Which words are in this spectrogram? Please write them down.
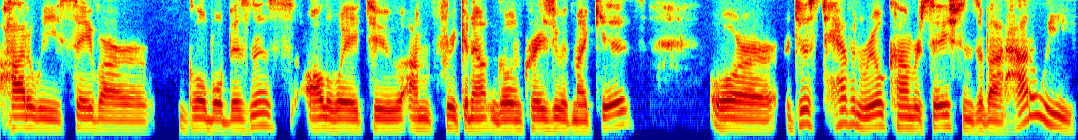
how do we save our global business, all the way to I'm freaking out and going crazy with my kids, or just having real conversations about how do we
